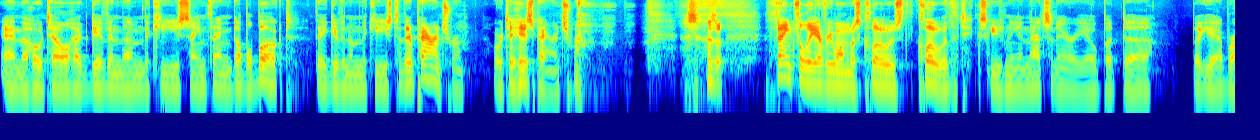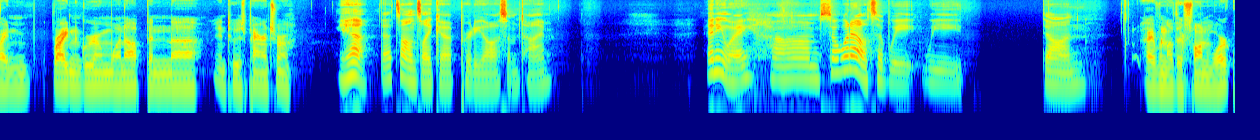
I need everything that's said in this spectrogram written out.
and the hotel had given them the keys. Same thing, double booked. They given them the keys to their parents' room or to his parents' room. so, so thankfully, everyone was closed, clothed. Excuse me, in that scenario. But uh, but yeah, bride and bride and groom went up and uh, into his parents' room. yeah that sounds like a pretty awesome time anyway um, so what else have we we done I have another fun work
